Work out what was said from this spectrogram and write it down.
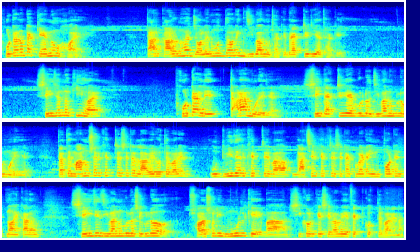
ফোটানোটা কেন হয়? তার কারণ হয় জলের মধ্যে অনেক জীবাণু থাকে, ব্যাকটেরিয়া থাকে। সেই জন্য কি হয়? ফোটালে তারা মরে যায়, সেই ব্যাকটেরিয়াগুলো, জীবাণুগুলো মরে যায়। তাতে মানুষের ক্ষেত্রে সেটা লাভের হতে পারে, উদ্ভিদের ক্ষেত্রে বা গাছের ক্ষেত্রে সেটা খুব একটা ইম্পর্টেন্ট নয়, কারণ সেই যে জীবাণুগুলো সেগুলো সরাসরি মূলকে বা শিকড়কে সেভাবে এফেক্ট করতে পারে না।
